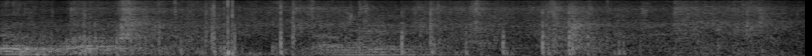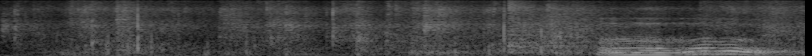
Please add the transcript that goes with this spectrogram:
Oh, wow. oh, oh.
